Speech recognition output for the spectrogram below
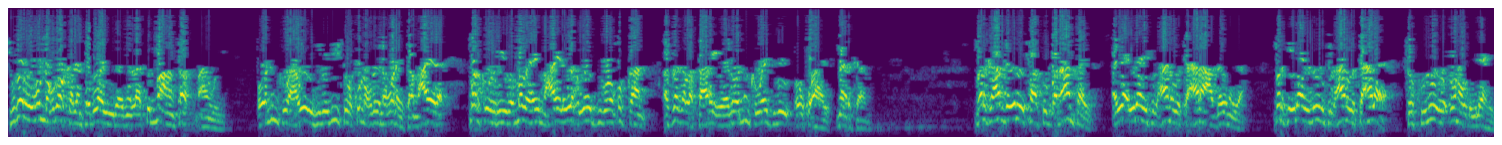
hibo lagu noqdo kalentood waa yidhahdeen laakiin ma ahan saas maahan weye oo ninku waxa weye hibadiisa ku noqday noqonaysaa maxaa yeele markuu riibo madahay maxaa yeele wax waajib oo qofkaan asaga la saaray eedoo ninka waajib oo ku ahay maarkaan marka hadda inay taasu bannaan tahay ayaa ilaahay subxaana watacaala caddaynaya. Marka ilahay wuxuu yiri subxaana watacaala fakuluuhu cunowdha ilaahay.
